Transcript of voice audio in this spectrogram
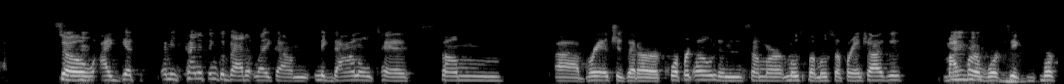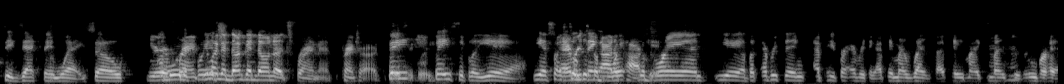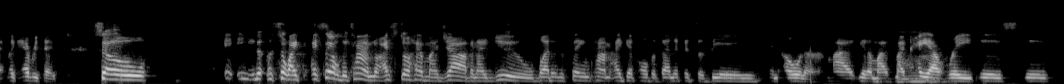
So mm-hmm. I get I mean kind of think about it like um McDonald's has some uh, branches that are corporate owned and some are most but most are franchises my mm-hmm. firm works the, works the exact same way. So you're, a fran- you're like a Dunkin' Donuts franchise, basically. basically, yeah, yeah. So I everything the, out of pocket. The brand, yeah, but everything I pay for everything. I pay my rent, I pay my expenses, mm-hmm. overhead, like everything. So, you know, so I, I say all the time, no, I still have my job and I do, but at the same time, I get all the benefits of being an owner. My, you know, my my payout rate is is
